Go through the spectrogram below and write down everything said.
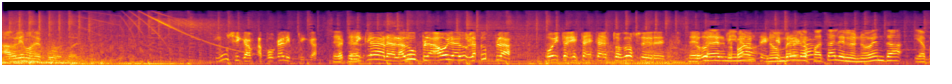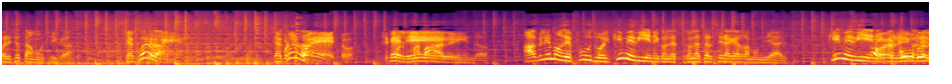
Hablemos de fútbol. Música apocalíptica. Se la ter- tiene clara, la dupla, hoy la, la dupla, hoy está, está, está estos dos, eh, Se dos terminó. Nombré los fatales en los 90 y apareció esta música. ¿Se acuerda? Tremendo. ¿Se Por acuerda? supuesto. Sí, Qué por- más vale. lindo. Hablemos de fútbol. ¿Qué me viene con la, con la Tercera Guerra Mundial? ¿Qué me viene No, con el el, con fútbol, el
